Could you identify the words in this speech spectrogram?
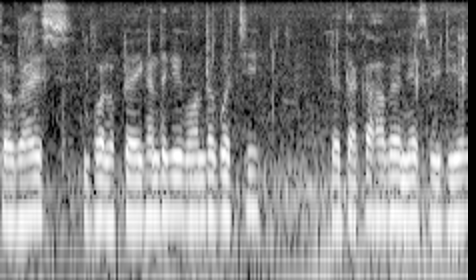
তো গাইস ব্লগটা এখান থেকেই বন্ধ করছি। দেখা হবে নেক্সট ভিডিওয়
